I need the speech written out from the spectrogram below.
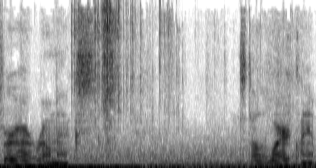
for our Romex. Install a wire clamp.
